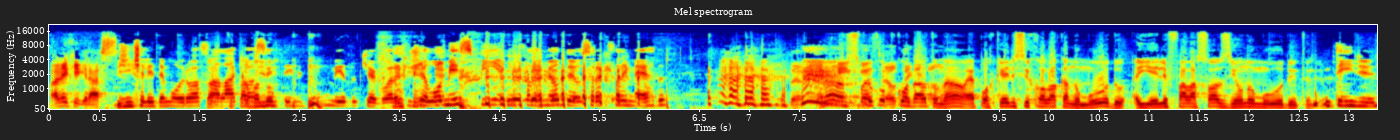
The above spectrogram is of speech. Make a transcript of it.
Olha que gracinha. Gente, ele demorou a Tá, falar tu que eu tava no- acertei, me deu um medo aqui agora, que gelou minha espinha aqui. Eu falei, meu Deus, será que eu falei merda? Não, não se preocupe com o Dalton não, é porque ele se coloca no mudo e ele fala sozinho no mudo, entendeu? Entendi.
